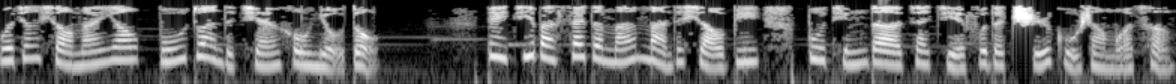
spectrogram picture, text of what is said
我将小蛮腰不断的前后扭动。被鸡巴塞得满满的小逼不停的在姐夫的耻骨上磨蹭，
